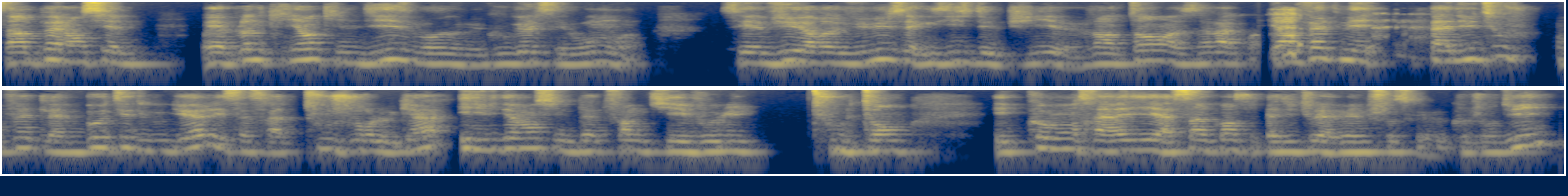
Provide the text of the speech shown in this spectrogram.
c'est un peu à l'ancienne. Il y a plein de clients qui me disent bon, mais Google, c'est bon, c'est vu et revu, ça existe depuis 20 euh, ans, ça va. Quoi. Et en fait, mais pas du tout. En fait, la beauté de Google, et ça sera toujours le cas, évidemment, c'est une plateforme qui évolue tout le temps. Et comment on travaillait à 5 ans, c'est pas du tout la même chose qu'aujourd'hui.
